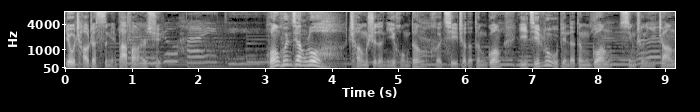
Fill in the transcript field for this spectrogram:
又朝着四面八方而去。黄昏降落，城市的霓虹灯和汽车的灯光以及路边的灯光形成一张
